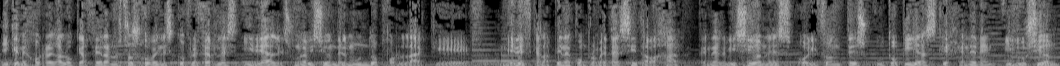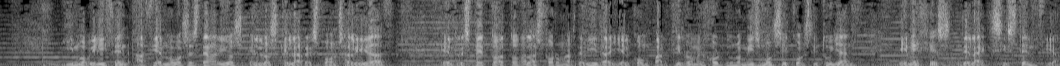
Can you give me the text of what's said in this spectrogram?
Y qué mejor regalo que hacer a nuestros jóvenes que ofrecerles ideales, una visión del mundo por la que merezca la pena comprometerse y trabajar, tener visiones, horizontes, utopías que generen ilusión y movilicen hacia nuevos escenarios en los que la responsabilidad, el respeto a todas las formas de vida y el compartir lo mejor de uno mismo se constituyan en ejes de la existencia.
